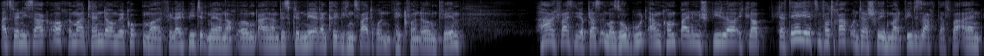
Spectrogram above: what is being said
als wenn ich sage, ach, immer Tender und wir gucken mal, vielleicht bietet mir ja noch irgendeiner ein bisschen mehr, dann kriege ich einen Zweitrunden-Pick von irgendwem. Ha, ich weiß nicht, ob das immer so gut ankommt bei einem Spieler. Ich glaube, dass der jetzt einen Vertrag unterschrieben hat, wie gesagt, das war ein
